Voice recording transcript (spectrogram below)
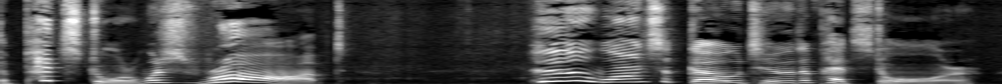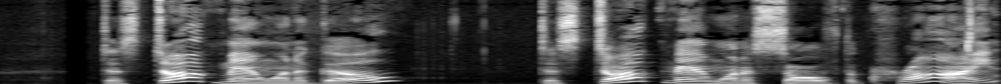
the pet store was robbed. Who wants to go to the pet store? Does Dogman want to go? Does Dogman want to solve the crime?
